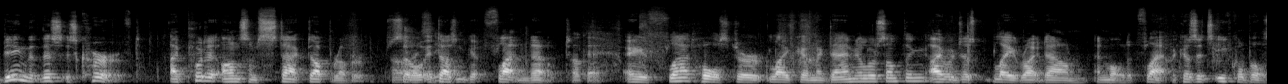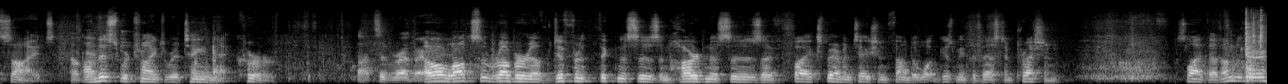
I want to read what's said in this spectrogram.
Being that this is curved, I put it on some stacked up rubber oh, so Oh, I it doesn't get flattened out. Okay. A flat holster like a McDaniel or something, I would just lay right down and mold it flat because it's equal both sides. Okay. On this, we're trying to retain that curve. Lots of rubber. Oh, lots of rubber of different thicknesses and hardnesses. I've, by experimentation, found out what gives me the best impression. Slide that under there.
